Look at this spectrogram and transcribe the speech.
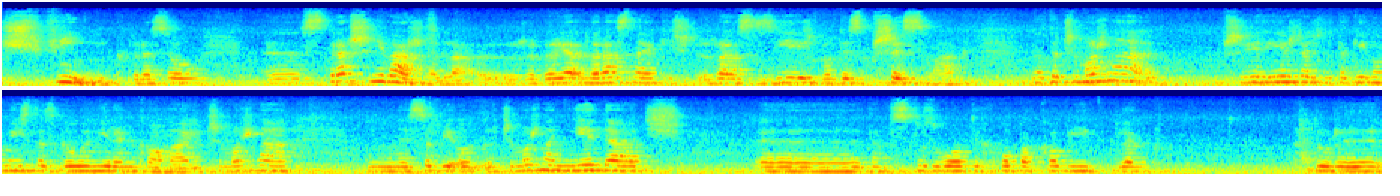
świni, które są strasznie ważne, dla, żeby raz na jakiś raz zjeść, bo to jest przysmak, no to czy można przyjeżdżać do takiego miejsca z gołymi rękoma i czy można mm, sobie, czy można nie dać e, tam 100 zł chłopakowi, dla, który e,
